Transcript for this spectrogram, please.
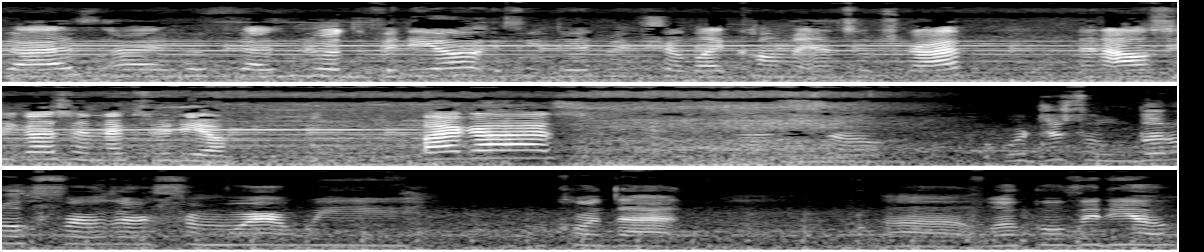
guys. I hope you guys enjoyed the video. If you did, make sure to like, comment, and subscribe. And I'll see you guys in the next video. Bye, guys. So, we're just a little further from where we record that uh, local video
